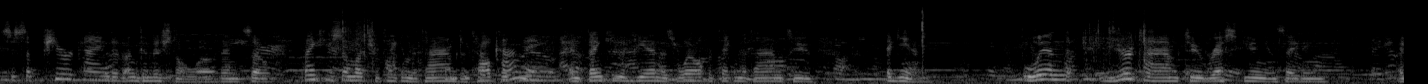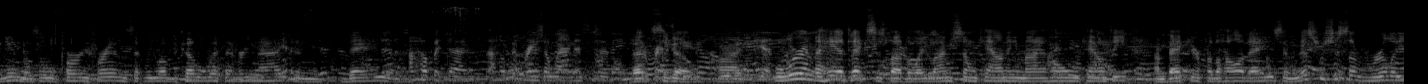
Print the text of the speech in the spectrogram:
it's just a pure kind of unconditional love. And so, thank you so much for taking the time Thank to talk with me. And thank you again as well for taking the time to, again, lend your time to rescuing and saving. Again, those little furry friends that we love to cuddle with every night and day, and I hope it does. I hope it brings awareness to, that's the rescue. go. All right. Yes. Well, we're in Mexia, Texas, by the way, Limestone County, my home county. I'm back here for the holidays, and this was just a really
